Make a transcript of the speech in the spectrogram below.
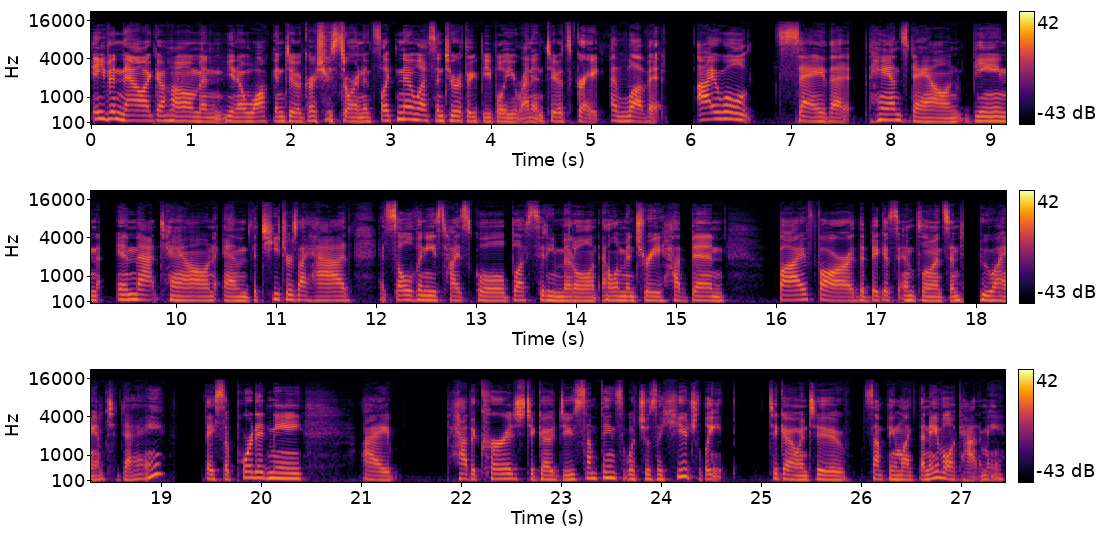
Even now, I go home and, you know, walk into a grocery store and it's like no less than two or three people you run into. It's great. I love it. I will say that hands down, being in that town and the teachers I had at Sullivan East High School, Bluff City Middle, and Elementary have been by far the biggest influence in who I am today. They supported me. I had the courage to go do something, which was a huge leap to go into something like the Naval Academy.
